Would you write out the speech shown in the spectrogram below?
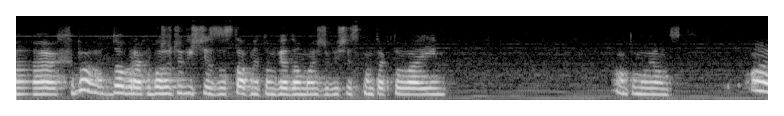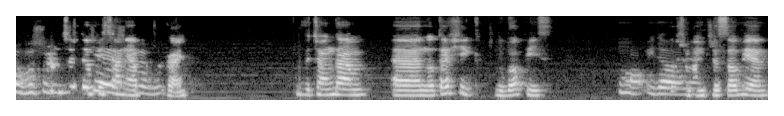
E, chyba, dobra, chyba rzeczywiście zostawmy tą wiadomość, żeby się skontaktowali. O, to mówiąc. O, wyszło. Coś do pisania, poczekaj. Wyciągam e, notesik, długopis, No, idealnie. trzymam przy sobie,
